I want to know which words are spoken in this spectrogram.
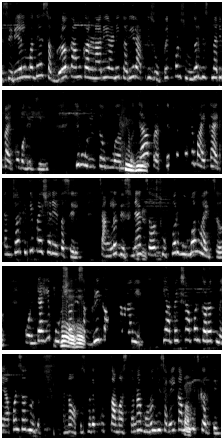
सिरियलमध्ये सगळं काम करणारी आणि तरी रात्री झोपेत पण सुंदर दिसणारी बायको बघितली की मुल त- म- हम्म. ज्या प्रत्यक्षात ज्या बायका आहेत त्यांच्यावर किती प्रेशर येत असेल? चांगलं दिसण्याचं सुपर वुमन व्हायचं कोणत्याही पुरुषाने हो. सगळी कामं करावी ही अपेक्षा आपण करत नाही. आपण सहज म्हणतो त्यांना ऑफिसमध्ये खूप काम असतं ना म्हणून ही सगळी कामं काम. मीच करते.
